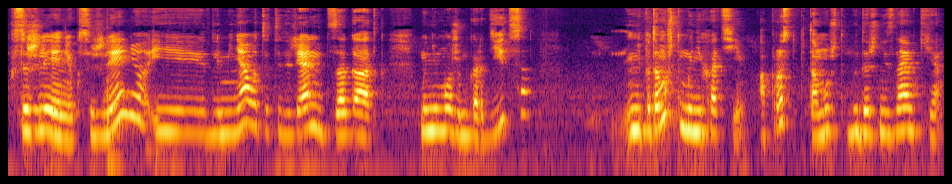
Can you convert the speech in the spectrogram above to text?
К сожалению, к сожалению, и для меня вот это реально загадка. Мы не можем гордиться, не потому, что мы не хотим, а просто потому, что мы даже не знаем кем.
